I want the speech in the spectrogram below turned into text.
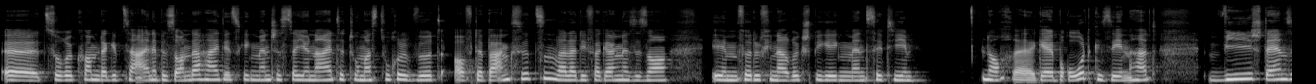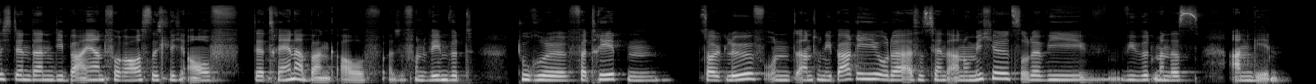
äh, zurückkommen, da gibt es ja eine Besonderheit jetzt gegen Manchester United. Thomas Tuchel wird auf der Bank sitzen, weil er die vergangene Saison im Viertelfinal-Rückspiel gegen Man City noch äh, gelb-rot gesehen hat. Wie stellen sich denn dann die Bayern voraussichtlich auf der Trainerbank auf? Also von wem wird Tuchel vertreten? Zolt Löw und Anthony Barry oder Assistent Arno Michels oder wie, wie wird man das angehen?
